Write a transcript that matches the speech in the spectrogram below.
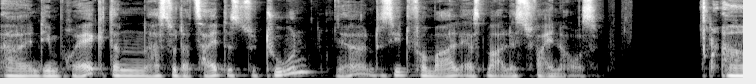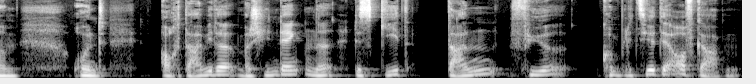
äh, in dem Projekt, dann hast du da Zeit, das zu tun. Ja, und das sieht formal erstmal alles fein aus. Ähm, und auch da wieder Maschinendenken, ne? das geht dann für komplizierte Aufgaben.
